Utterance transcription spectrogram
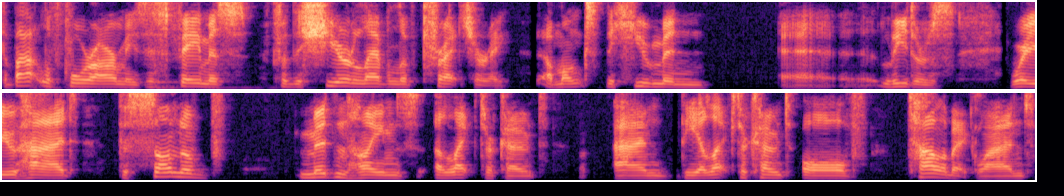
The Battle of Four Armies is famous for the sheer level of treachery amongst the human Uh, leaders, where you had the son of Middenheim's elector count and the elector count of Talabecland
